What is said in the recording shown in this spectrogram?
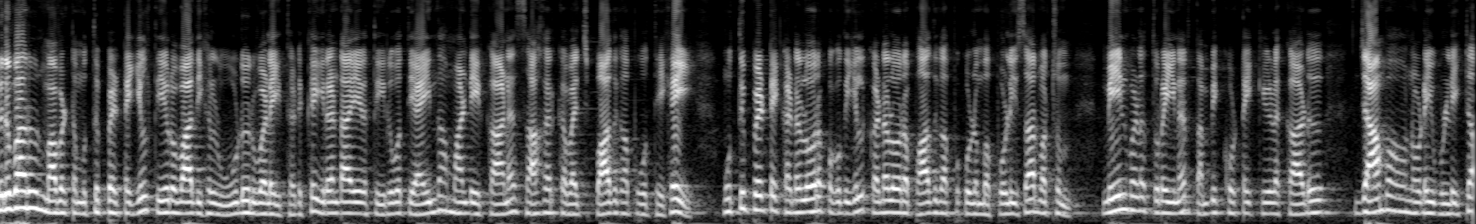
திருவாரூர் மாவட்டம் முத்துப்பேட்டையில் தீவிரவாதிகள் ஊடுருவலை தடுக்க இரண்டாயிரத்தி இருபத்தி ஐந்தாம் ஆண்டிற்கான சாகர் கவச் பாதுகாப்பு ஒத்திகை முத்துப்பேட்டை கடலோர பகுதியில் கடலோர பாதுகாப்பு குழும போலீசார் மற்றும் மீன்வளத்துறையினர் தம்பிக்கோட்டை கீழக்காடு ஜாம்பவனோடை உள்ளிட்ட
